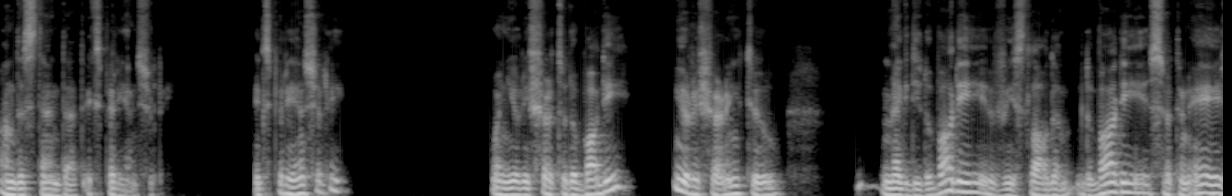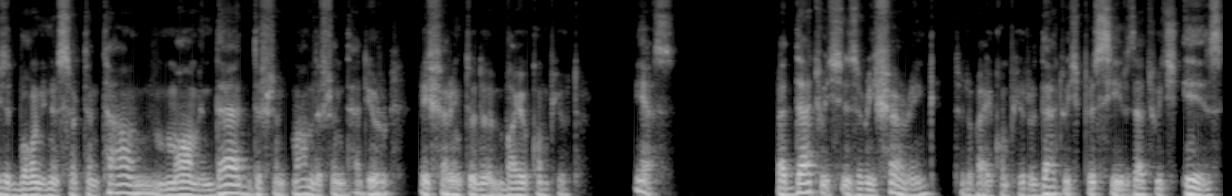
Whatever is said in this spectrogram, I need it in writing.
understand that experientially. Experientially, when you refer to the body, you're referring to Magdi the body, Wisla the, the body, certain age, born in a certain town, mom and dad, different mom, different dad. You're referring to the biocomputer. Yes. But that which is referring to the biocomputer, that which perceives, that which is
